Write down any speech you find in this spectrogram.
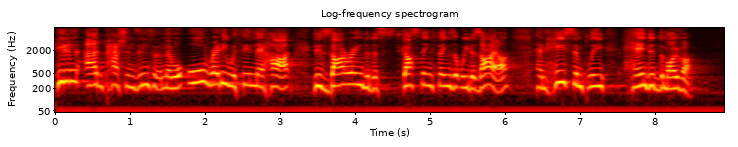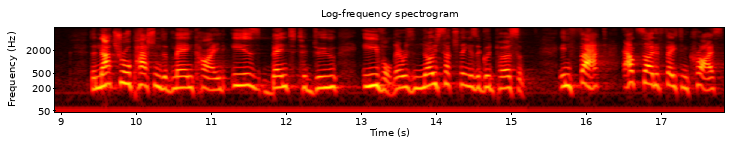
He didn't add passions into them. They were already within their heart, desiring the disgusting things that we desire, and he simply handed them over. The natural passions of mankind is bent to do evil. There is no such thing as a good person. In fact, outside of faith in Christ,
